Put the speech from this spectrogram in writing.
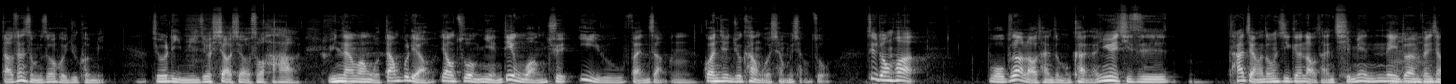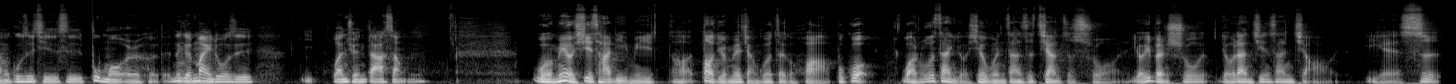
打算什么时候回去昆明？”结果李明就笑笑说：“哈哈，云南王我当不了，要做缅甸王却易如反掌，嗯关键就看我想不想做。”这段话我不知道老谭怎么看呢？因为其实他讲的东西跟老谭前面那一段分享的故事其实是不谋而合的，那个脉络是。完全搭上的，我没有细查李弥啊，到底有没有讲过这个话？不过网络上有些文章是这样子说，有一本书《流浪金三角》也是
